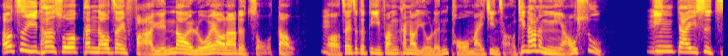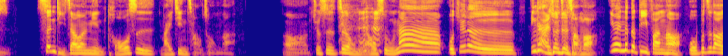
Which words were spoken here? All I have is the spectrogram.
然后至于他说看到在法源到罗耀拉的走道哦，在这个地方看到有人头埋进草，听他的描述。应该是指身体在外面，头是埋进草丛吧？哦，就是这种描述。那我觉得应该还算正常吧，因为那个地方哈，我不知道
